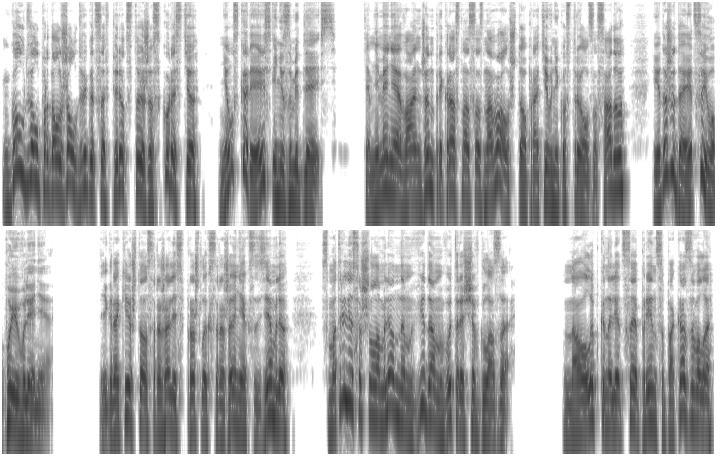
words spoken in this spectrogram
Голдвилл продолжал двигаться вперед с той же скоростью, не ускоряясь и не замедляясь. Тем не менее, Ван Джен прекрасно осознавал, что противник устроил засаду и дожидается его появления. Игроки, что сражались в прошлых сражениях с землю, смотрели с ошеломленным видом, вытаращив глаза. Но улыбка на лице принца показывала,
